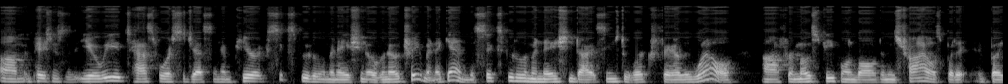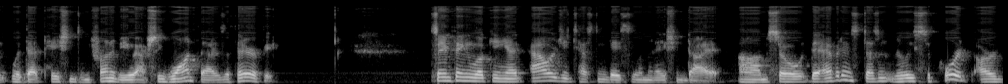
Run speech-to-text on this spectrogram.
um, in patients with EOE, task force suggests an empiric six-food elimination over no treatment. Again, the six-food elimination diet seems to work fairly well uh, for most people involved in these trials, but, it, but would that patient in front of you, actually want that as a therapy. Same thing looking at allergy testing-based elimination diet. Um, so the evidence doesn't really support our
